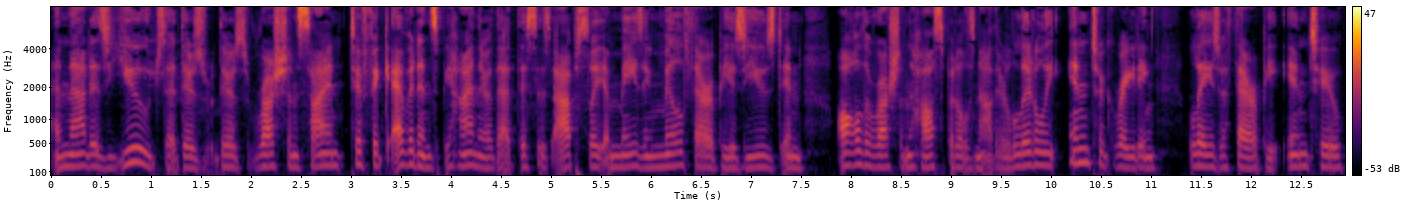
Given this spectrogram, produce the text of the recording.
And that is huge that there's, there's Russian scientific evidence behind there that this is absolutely amazing. MIL therapy is used in all the Russian hospitals now. They're literally integrating laser therapy into,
